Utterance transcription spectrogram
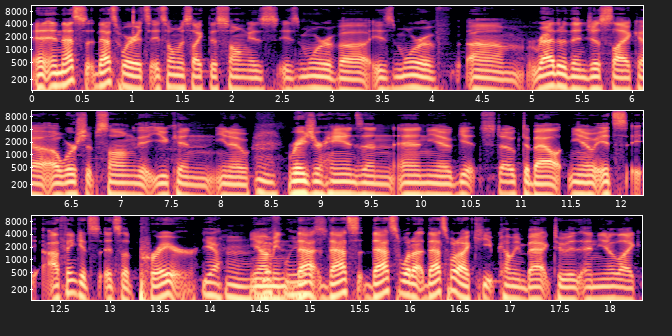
and, and that's that's where it's it's almost like this song is is more of a is more of um, rather than just like a, a worship song that you can, you know, Mm. raise your hands and and you know get stoked about. You know, it's I think it's it's a prayer. Yeah. Mm. You know, I mean Definitely that is. that's that's what I that's what I keep coming back to it and you know like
